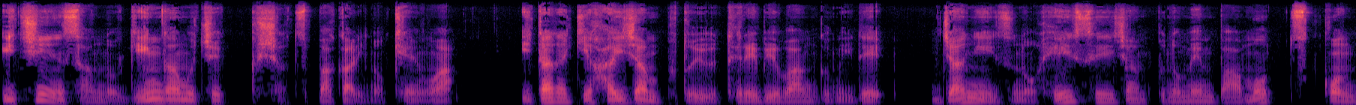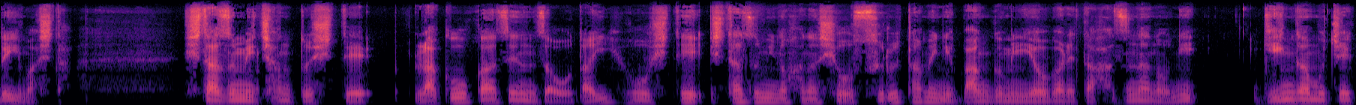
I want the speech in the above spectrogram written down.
一円さんのギンガムチェックシャツばかりの件は、いただきハイジャンプというテレビ番組で、ジャニーズの平成ジャンプのメンバーも突っ込んでいました。下積みちゃんとして落語家前座を代表して下積みの話をするために番組に呼ばれたはずなのにギンガムチェッ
